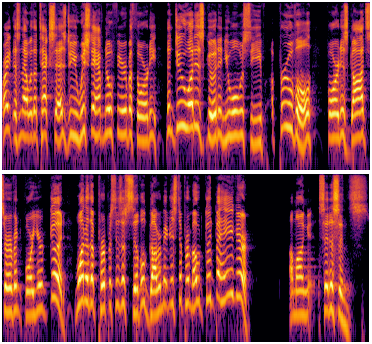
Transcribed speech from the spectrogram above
Right? Isn't that what the text says? Do you wish to have no fear of authority? Then do what is good, and you will receive approval, for it is God's servant for your good. One of the purposes of civil government is to promote good behavior among citizens.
